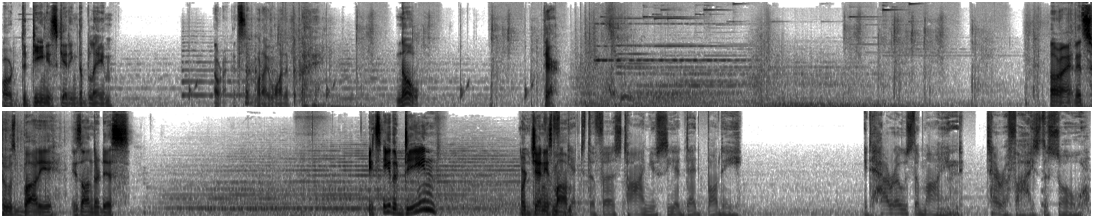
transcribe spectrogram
Or the Dean is getting the blame. Alright, that's not what I wanted, but okay. No. Alright, let's see whose body is under this. It's either Dean or Jenny's mom. Forget the first time you see a dead body. It harrows the mind, terrifies the soul,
